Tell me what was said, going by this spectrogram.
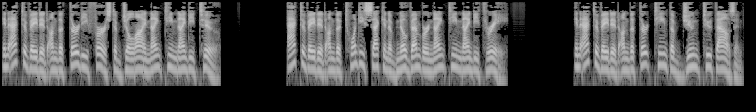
Inactivated on the 31st of July 1992 activated on the 22nd of November 1993 inactivated on the 13th of June 2000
